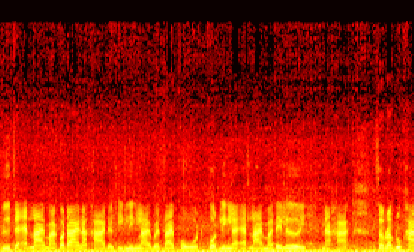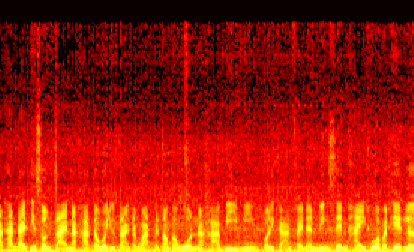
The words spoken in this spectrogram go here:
หรือจะแอดไลน์มาก็ได้นะคะ เดี๋ยวทิ้งลิงก์ไลน์ไว้ใต้โพสต์กดลิงก์และแอดไลน์มาได้เลยนะคะสำหรับลูกค้าท่านใดที่สนใจนะคะ แต่ว่าอยู่ต่างจังหวัดไม่ต้องกังวลนะคะบีมีบริการไฟแนนซ์วิ่งเซ็นให้ทั่วประเทศเล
